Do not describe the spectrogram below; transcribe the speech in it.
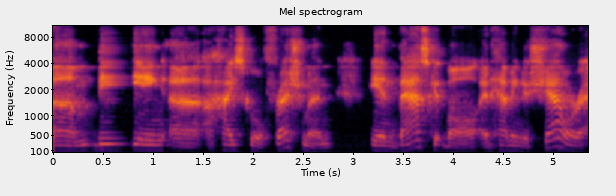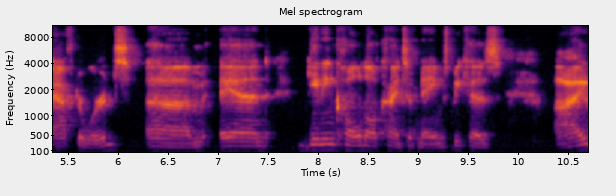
um, being a, a, high school freshman in basketball and having to shower afterwards, um, and getting called all kinds of names because I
